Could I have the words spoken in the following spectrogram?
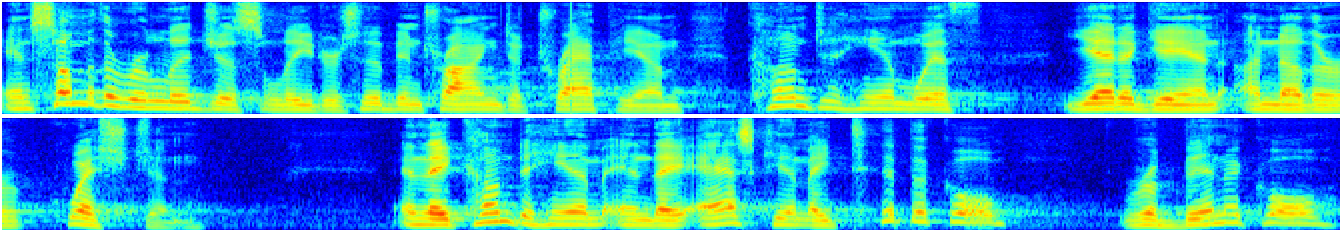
And some of the religious leaders who have been trying to trap him come to him with yet again another question. And they come to him and they ask him a typical rabbinical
